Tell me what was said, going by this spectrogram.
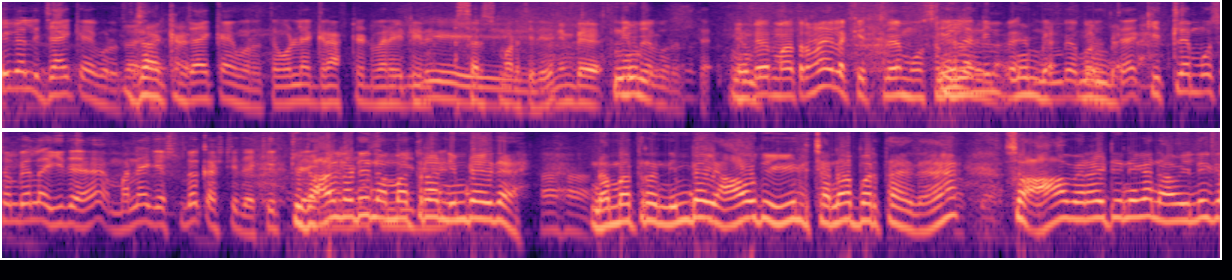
ಈಗ ಅಲ್ಲಿ ಜಾಯ್ಕಾಯಿ ಬರುತ್ತೆ ಜಾಯ್ಕಾಯಿ. ಬರುತ್ತೆ ಒಳ್ಳೆ ಗ್ರಾಫ್ಟೆಡ್ ವೆರೈಟಿ ಸರ್ಚ್ ಮಾಡ್ತಿದ್ದೀವಿ ನಿಂಬೆ ನಿಂಬೆ ಬರುತ್ತೆ. ನಿಂಬೆ ಮಾತ್ರನಾ ಇಲ್ಲ ಕಿತ್ಲೆ ಮೂಸಂಬಿ? ಇಲ್ಲ ನಿಂಬೆ ನಿಂಬೆ ಬರುತ್ತೆ. ಕಿತ್ಲೆ ಮೂಸಂಬಿ ಎಲ್ಲ ಇದೆ ಮನೆಗೆ ಎಷ್ಟು ಬೇಕು ಅಷ್ಟಿದೆ. ಕಿತ್ಲೆ ಆಲ್ರೆಡಿ ನಮ್ಮ ಹತ್ರ ನಿಂಬೆ ಇದೆ. ನಮ್ಮ ಹತ್ರ ನಿಂಬೆ ಯಾವುದು ಈಲ್ಡ್ ಚೆನ್ನಾಗಿ ಬರ್ತಾ ಇದೆ. ಸೊ ಆ ವೆರೈಟಿನಿಗೆ ನಾವು ಇಲ್ಲಿಗ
